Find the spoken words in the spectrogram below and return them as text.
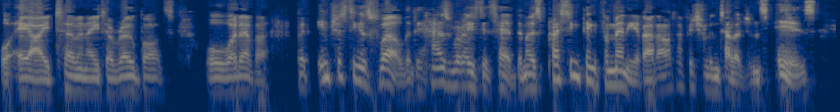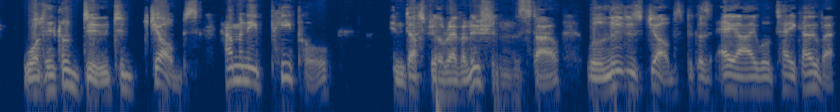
or AI Terminator robots or whatever. But interesting as well that it has raised its head. The most pressing thing for many about artificial intelligence is what it'll do to jobs. How many people industrial revolution style will lose jobs because AI will take over.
